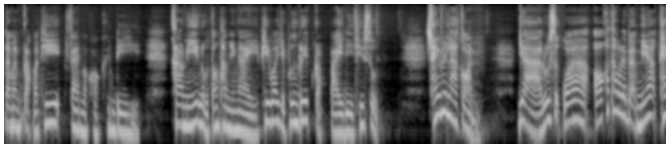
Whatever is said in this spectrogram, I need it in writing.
แต่มันกลับมาที่แฟนมาขอคืนดี คราวนี้หนูต้องทำยังไง พี่ว่าอย่าเพิ่งรีบกลับไปดีที่สุด ใช้เวลาก่อน อย่ารู้สึกว่าอ๋อเขาทำอะไรแบบเนี้ยแค่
